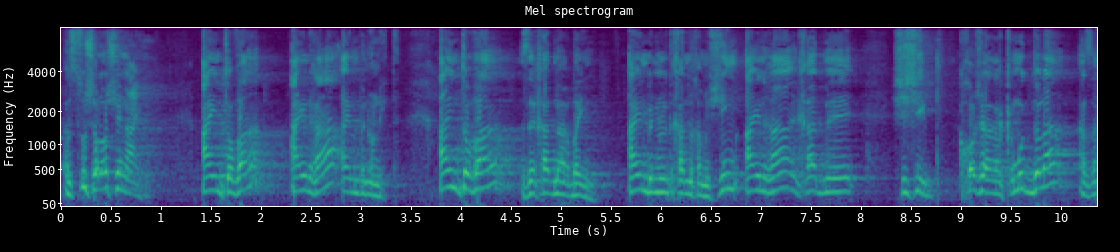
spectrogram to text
עשו שלוש עיניים, עין טובה, עין רעה, עין בינונית. עין טובה זה אחד מארבעים, עין בינונית אחד מחמישים, עין רעה אחד משישים. ככל שהכמות גדולה, אז.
